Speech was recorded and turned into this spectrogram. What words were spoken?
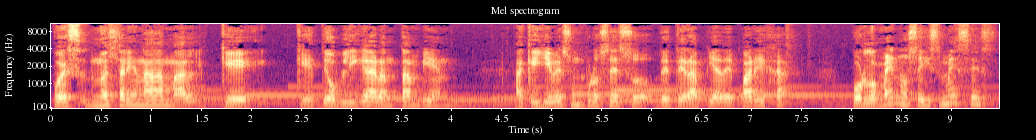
pues no estaría nada mal que, que te obligaran también a que lleves un proceso de terapia de pareja por lo menos seis meses.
